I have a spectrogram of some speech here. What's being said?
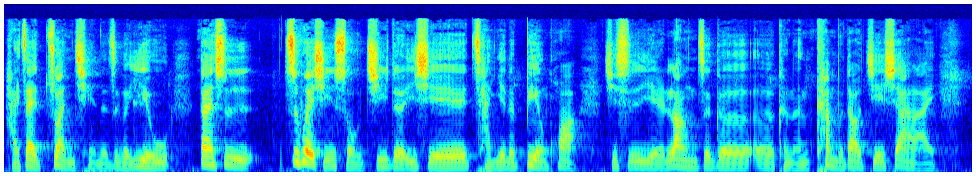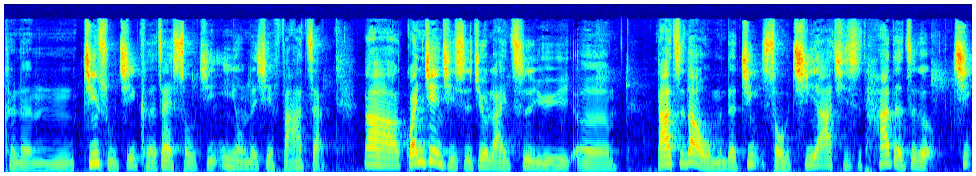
还在赚钱的这个业务，但是。智慧型手机的一些产业的变化，其实也让这个呃可能看不到接下来可能金属机壳在手机应用的一些发展。那关键其实就来自于呃，大家知道我们的金手机啊，其实它的这个机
